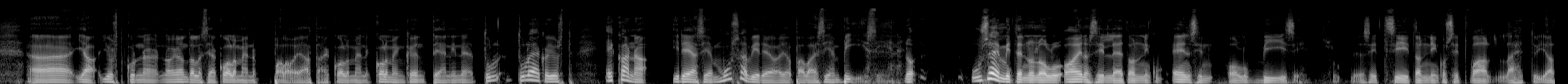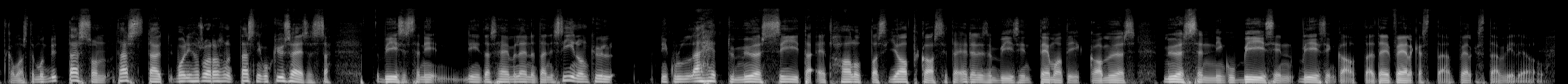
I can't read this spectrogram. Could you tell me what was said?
ja just kun noi on tällaisia kolmen paloja tai kolmen, kolmen könttejä, niin tuleeko just ekana idea siihen musavideoon jopa vai siihen biisiin? No useimmiten on ollut aina silleen, että on niinku ensin ollut biisi ja sit siitä on niinku sit vaan lähdetty jatkamaan sitä. Mutta nyt tässä on, tässä täytyy, voin ihan suoraan sanoa, että tässä niinku kyseisessä biisissä, niin, niin tässä me lennetään, niin siinä on kyllä niinku lähetty myös siitä, että haluttaisiin jatkaa sitä edellisen biisin tematiikkaa myös, myös sen niinku biisin, biisin kautta, että ei pelkästään, pelkästään videolla.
